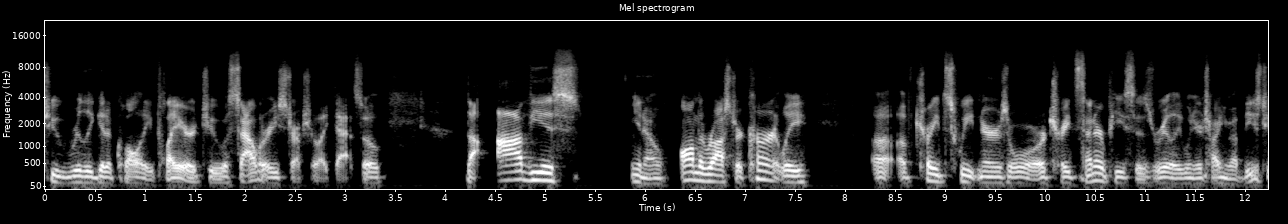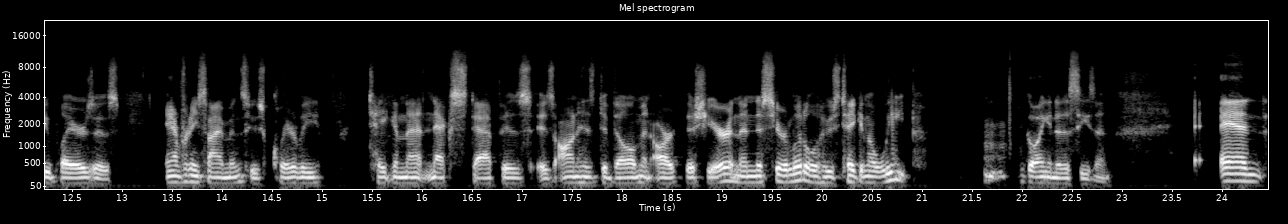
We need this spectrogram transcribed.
to really get a quality player to a salary structure like that? So, the obvious, you know, on the roster currently uh, of trade sweeteners or, or trade centerpieces, really, when you're talking about these two players, is Anfernee Simons, who's clearly taken that next step, is is on his development arc this year, and then Nassir Little, who's taken a leap Mhm. going into the season, and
